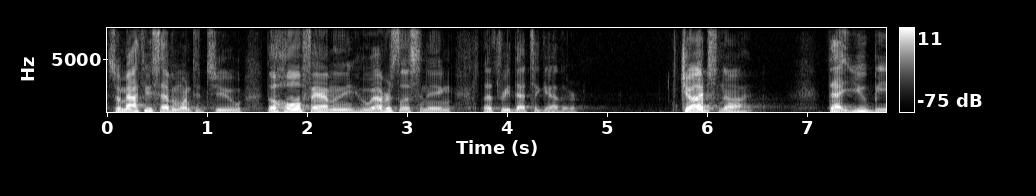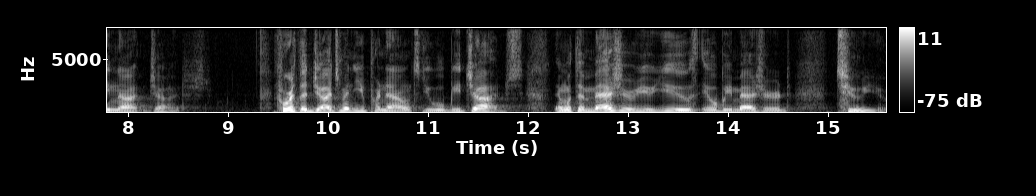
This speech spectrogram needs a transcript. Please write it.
So, Matthew 7 1 to 2, the whole family, whoever's listening, let's read that together. Judge not that you be not judged. For with the judgment you pronounce, you will be judged. And with the measure you use, it will be measured to you.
